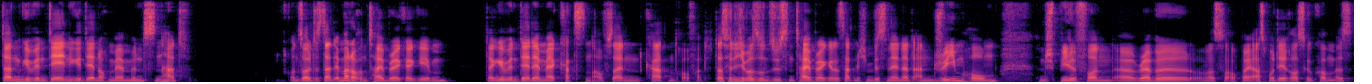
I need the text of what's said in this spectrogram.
dann gewinnt derjenige, der noch mehr Münzen hat. Und sollte es dann immer noch einen Tiebreaker geben, dann gewinnt der, der mehr Katzen auf seinen Karten drauf hat. Das finde ich immer so einen süßen Tiebreaker. Das hat mich ein bisschen erinnert an Dream Home, ein Spiel von äh, Rebel, was auch bei Asmodee rausgekommen ist.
